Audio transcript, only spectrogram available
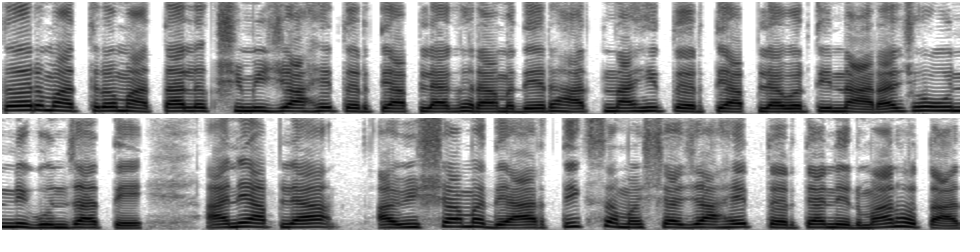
तर मात्र माता लक्ष्मी जी आहे तर ते आपल्या घरामध्ये राहत नाही तर ते आपल्यावरती नाराज होऊन निघून जाते आणि आपल्या आयुष्यामध्ये आर्थिक समस्या ज्या आहेत तर त्या निर्माण होतात.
